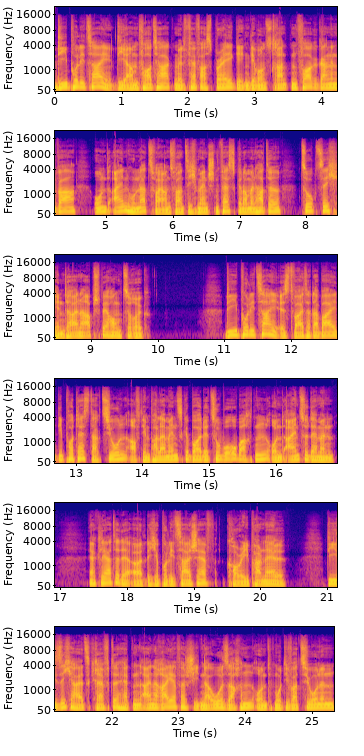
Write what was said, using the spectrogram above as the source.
Die Polizei, die am Vortag mit Pfefferspray gegen Demonstranten vorgegangen war und 122 Menschen festgenommen hatte, zog sich hinter einer Absperrung zurück. Die Polizei ist weiter dabei, die Protestaktion auf dem Parlamentsgebäude zu beobachten und einzudämmen erklärte der örtliche Polizeichef Cory Parnell. Die Sicherheitskräfte hätten eine Reihe verschiedener Ursachen und Motivationen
